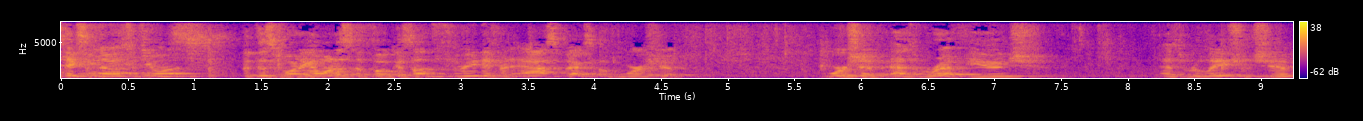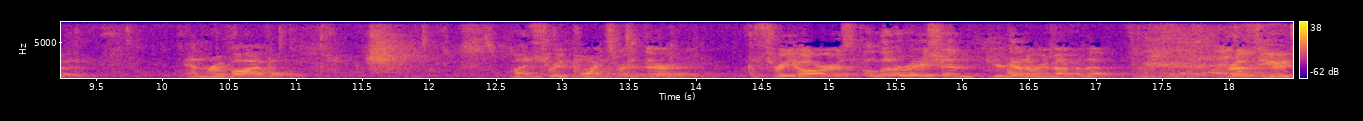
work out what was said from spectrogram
take some notes if you want. But this morning I want us to focus on three different aspects of worship worship as refuge, as relationship, and revival. My three points right there. The three R's, alliteration, you're going to remember that. Refuge,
